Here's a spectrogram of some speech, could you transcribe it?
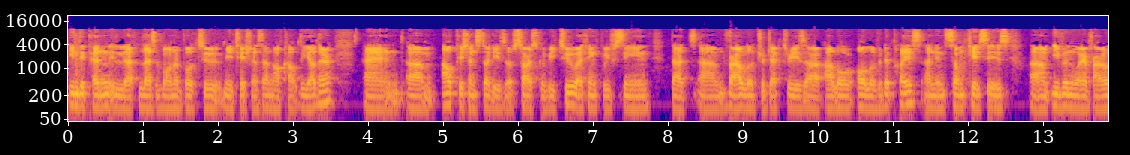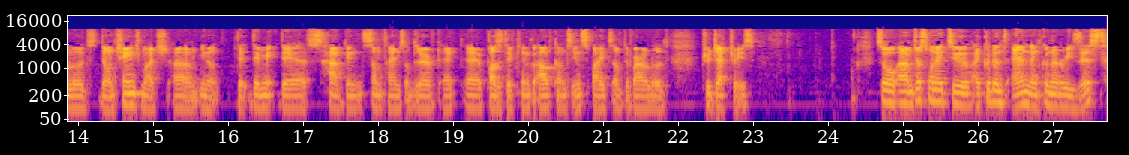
independently le- less vulnerable to mutations that knock out the other. And um, outpatient studies of SARS-CoV-2, I think we've seen that um, viral load trajectories are all, all, over the place, and in some cases, um, even where viral loads don't change much, um, you know, they, they, have been sometimes observed uh, uh, positive clinical outcomes in spite of the viral load trajectories. So um, just wanted to, I couldn't end and couldn't resist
